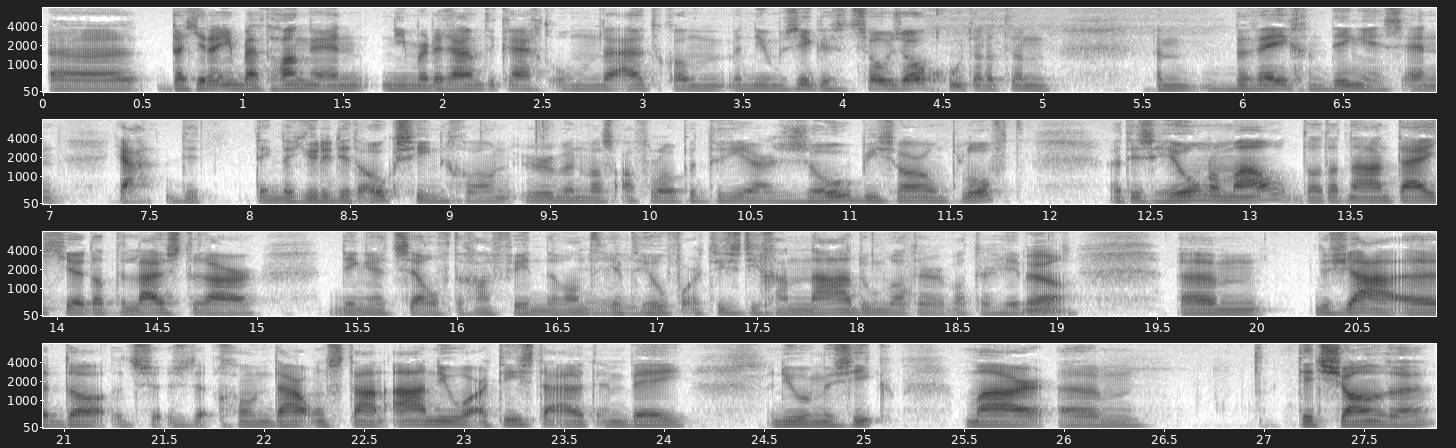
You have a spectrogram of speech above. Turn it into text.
eh, dat je daarin blijft hangen en niet meer de ruimte krijgt om eruit te komen met nieuwe muziek. Dus het is sowieso goed dat het een, een bewegend ding is. En ja, dit, ik denk dat jullie dit ook zien. Gewoon, Urban was afgelopen drie jaar zo bizar ontploft. Het is heel normaal dat het na een tijdje, dat de luisteraar dingen hetzelfde gaan vinden. Want je hebt heel veel artiesten die gaan nadoen wat er, wat er hip Ja. is. Ehm, dus ja, eh, dat, gewoon daar ontstaan A, nieuwe artiesten uit en B, nieuwe muziek. Maar ehm, dit genre,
